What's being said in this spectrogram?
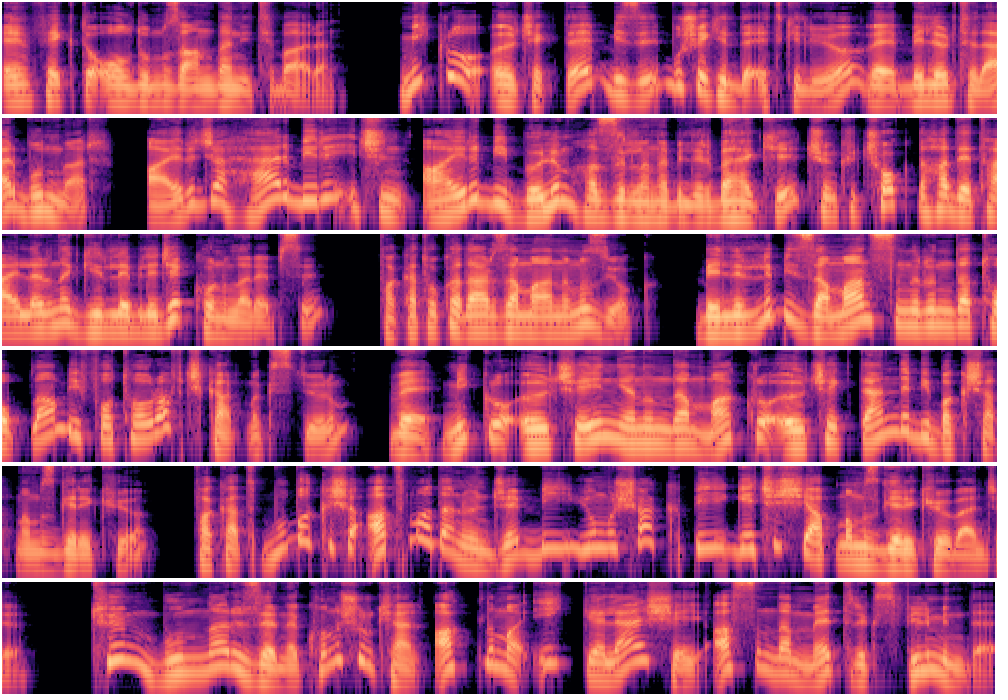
enfekte olduğumuz andan itibaren. Mikro ölçekte bizi bu şekilde etkiliyor ve belirtiler bunlar. Ayrıca her biri için ayrı bir bölüm hazırlanabilir belki çünkü çok daha detaylarına girilebilecek konular hepsi. Fakat o kadar zamanımız yok. Belirli bir zaman sınırında toplam bir fotoğraf çıkartmak istiyorum ve mikro ölçeğin yanında makro ölçekten de bir bakış atmamız gerekiyor. Fakat bu bakışı atmadan önce bir yumuşak bir geçiş yapmamız gerekiyor bence. Tüm bunlar üzerine konuşurken aklıma ilk gelen şey aslında Matrix filminde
